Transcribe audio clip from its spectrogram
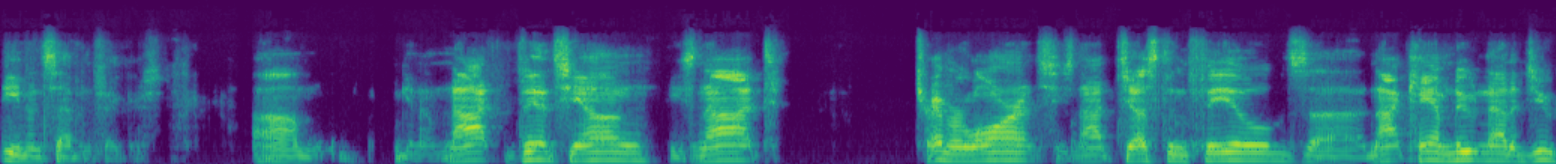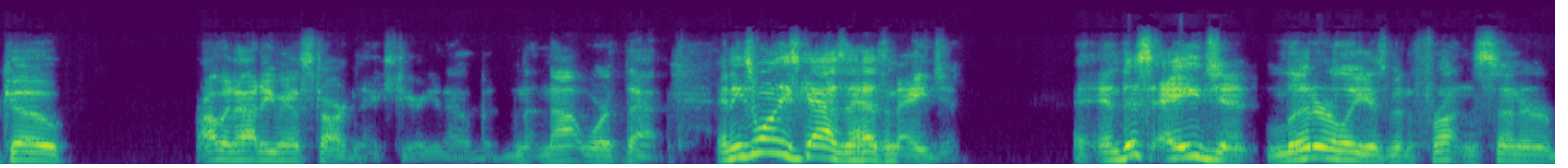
even seven figures. Um, you know, not Vince Young. He's not Trevor Lawrence. He's not Justin Fields. Uh, not Cam Newton out of JUCO. Probably not even a start next year, you know, but n- not worth that. And he's one of these guys that has an agent. And this agent literally has been front and center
